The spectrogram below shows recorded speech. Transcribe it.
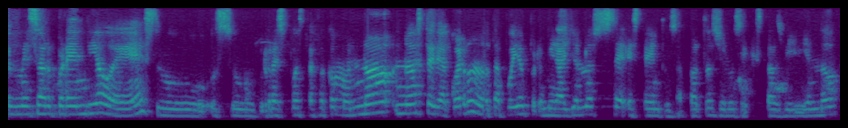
Me, sorprendió, ¿eh? Su, su, respuesta fue como, no, no estoy de acuerdo, no te apoyo, pero mira, yo no sé, estoy en tus zapatos, yo no sé qué estás viviendo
